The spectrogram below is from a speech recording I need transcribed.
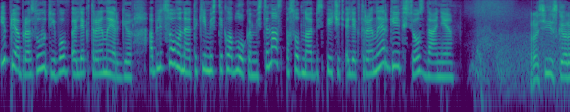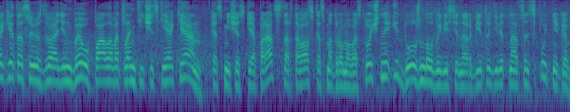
и преобразуют его в электроэнергию. Облицованная такими стеклоблоками стена способна обеспечить электроэнергией все здание. Российская ракета «Союз-2-1Б» упала в Атлантический океан. Космический аппарат стартовал с космодрома «Восточный» и должен был вывести на орбиту 19 спутников.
